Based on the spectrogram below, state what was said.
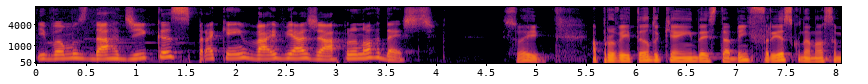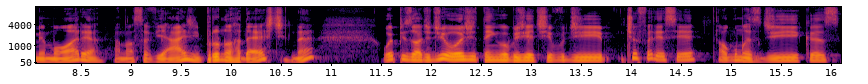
e vamos dar dicas para quem vai viajar para o Nordeste. Isso aí. Aproveitando que ainda está bem fresco na nossa memória a nossa viagem para o Nordeste, né? O episódio de hoje tem o objetivo de te oferecer algumas dicas.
